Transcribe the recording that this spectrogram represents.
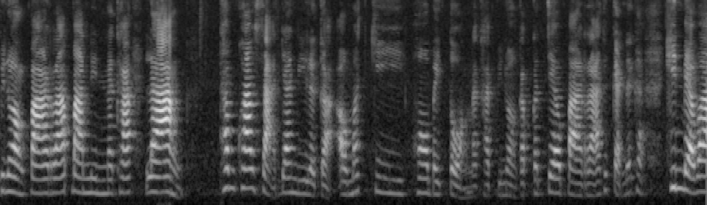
พี่น้องปลาร้าปลานินนะคะล้างทำความสะอาดอย่างดีเลยก็เอามากีห่อใบตองนะคะ พี่น้องกับกระเจียวปลาร้าทุกกันด้วยค่ะ กินแบบว่า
